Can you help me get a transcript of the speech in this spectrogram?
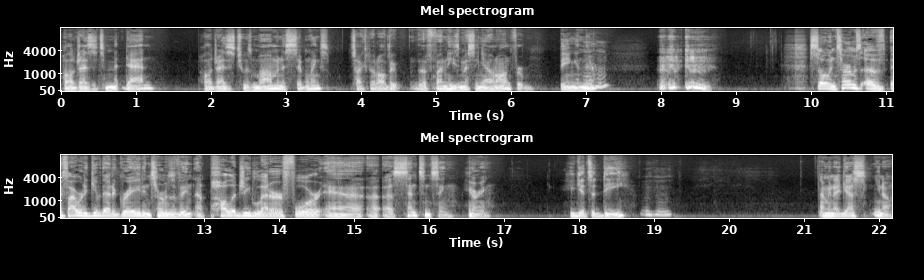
apologizes to dad, apologizes to his mom and his siblings, talks about all the, the fun he's missing out on for being in there. Mm-hmm. so, in terms of if I were to give that a grade in terms of an apology letter for a, a, a sentencing hearing, he gets a D. I mean, I guess, you know,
